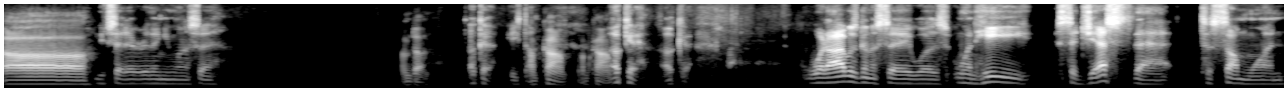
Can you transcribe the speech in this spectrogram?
uh You said everything you want to say. I'm done. Okay, he's done. I'm calm. I'm calm. Okay, okay. What I was going to say was when he suggests that to someone,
